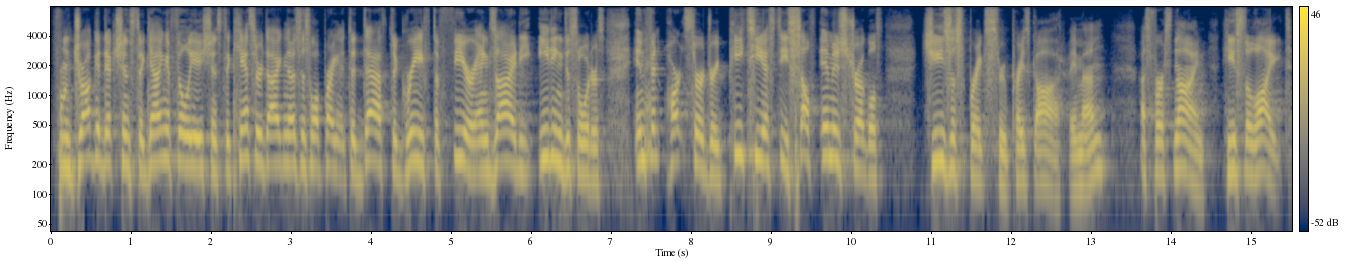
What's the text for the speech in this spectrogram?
from drug addictions to gang affiliations to cancer diagnosis while pregnant to death to grief to fear, anxiety, eating disorders, infant heart surgery, PTSD, self image struggles. Jesus breaks through. Praise God. Amen. That's verse 9. He's the light,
